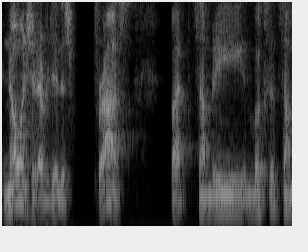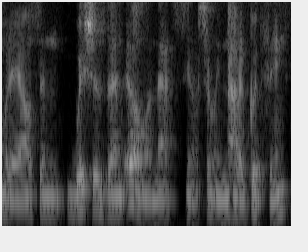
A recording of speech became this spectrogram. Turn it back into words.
no one should ever do this for us. But somebody looks at somebody else and wishes them ill. And that's, you know, certainly not a good thing.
